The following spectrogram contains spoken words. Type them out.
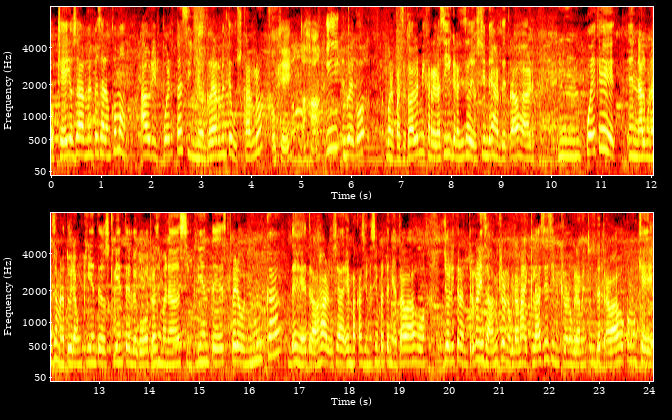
ok, o sea, me empezaron como a abrir puertas sin yo realmente buscarlo. Ok. Ajá. Y luego, bueno, pasé toda mi carrera así, gracias a Dios, sin dejar de trabajar. Mm, puede que en alguna semana tuviera un cliente, dos clientes, luego otras semanas sin clientes, pero nunca dejé de trabajar. O sea, en vacaciones siempre tenía trabajo. Yo literalmente organizaba mi cronograma de clases y mi cronograma entonces de trabajo, como que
